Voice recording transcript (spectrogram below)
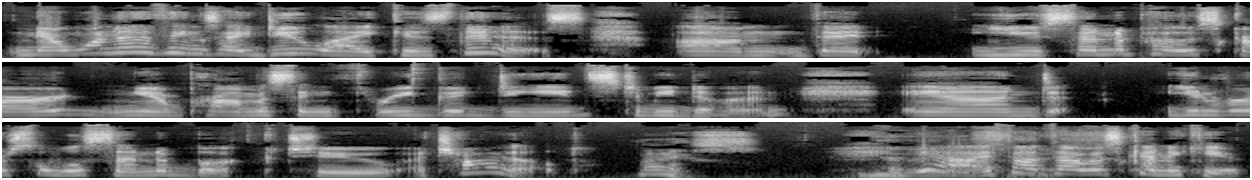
Now, one of the things I do like is this, um, that you send a postcard, you know, promising three good deeds to be done, and Universal will send a book to a child. Nice. Yeah, Yeah, I thought that was kind of cute.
